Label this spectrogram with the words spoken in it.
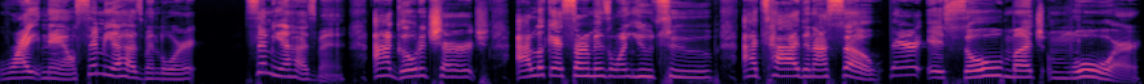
right now. Send me a husband, Lord. Send me a husband. I go to church. I look at sermons on YouTube. I tithe and I sow. There is so much more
